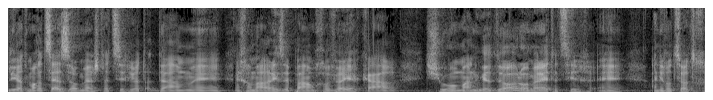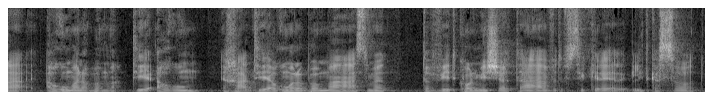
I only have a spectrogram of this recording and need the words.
להיות מרצה זה אומר שאתה צריך להיות אדם, אה, איך אמר לי איזה פעם חבר יקר שהוא אומן גדול, הוא אומר לי אתה צריך, אה, אני רוצה אותך ערום על הבמה, תהיה ערום. אחד, תהיה ערום על הבמה, זאת אומרת, תביא את כל מי שאתה ותפסיק להתכסות.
